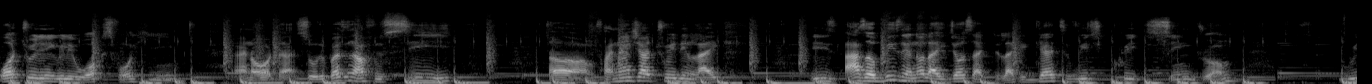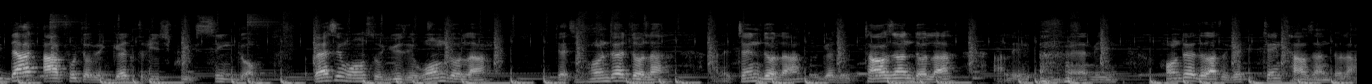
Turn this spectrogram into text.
what trading really works for him and all that. So the person has to see um, financial trading like is as a business, not like just like like a get rich quick syndrome. With that approach of a get rich quick syndrome, the person wants to use a one dollar to get a hundred dollar ten dollar to get a thousand dollar and a hundred dollar to get ten thousand dollar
